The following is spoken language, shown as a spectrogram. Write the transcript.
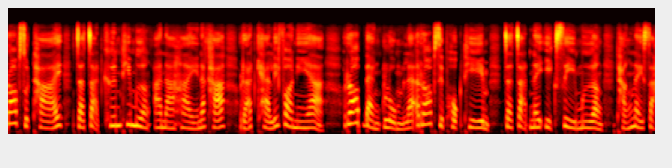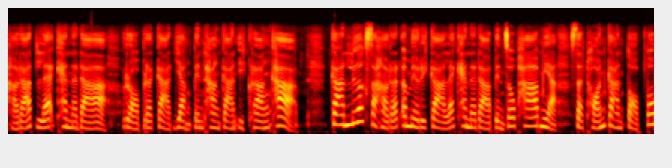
รอบสุดท้ายจะจัดขึ้นที่เมืองอานาไฮนะคะ รัฐแคลิฟอร์เนีย รอบแบ่งกลุ่มและรอบ 16 ทีม จะจัดในอีก 4 เมือง ทั้งในสหรัฐและแคนาดา รอประกาศอย่างเป็นทางการอีกครั้งค่ะ การเลือกสหรัฐอเมริกาและแคนาดาเป็นเจ้าภาพเนี่ย สะท้อนการตอบโต้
